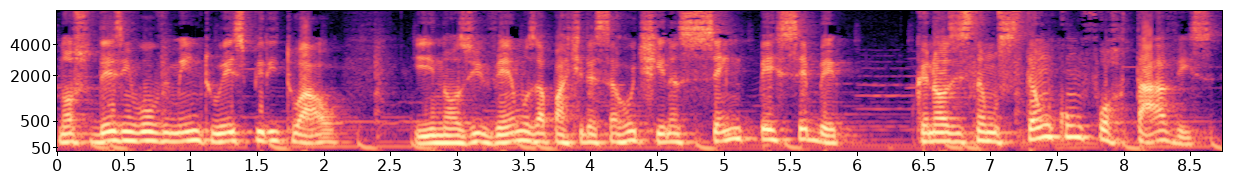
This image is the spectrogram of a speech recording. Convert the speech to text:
nosso desenvolvimento espiritual. E nós vivemos a partir dessa rotina sem perceber, porque nós estamos tão confortáveis,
